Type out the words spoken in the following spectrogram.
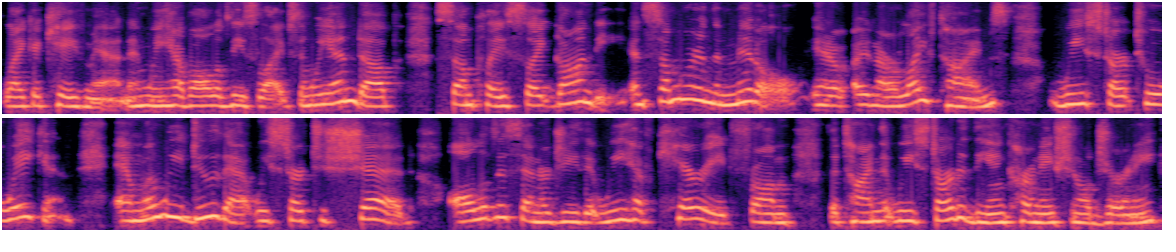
like a caveman and we have all of these lives and we end up someplace like gandhi. And somewhere in the middle in, in our lifetimes we start to awaken. And when we do that we start to shed all of this energy that we have carried from the time that we started the incarnational journey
